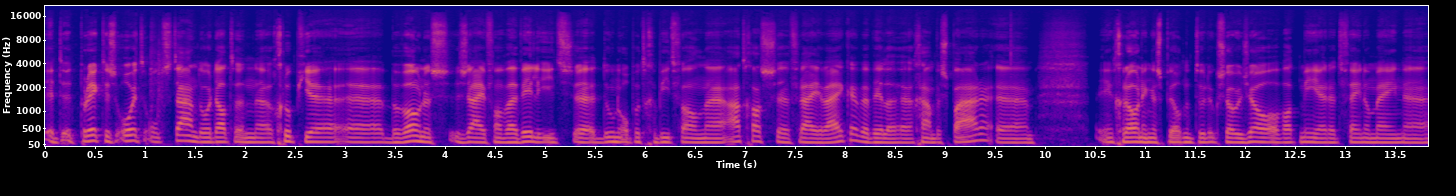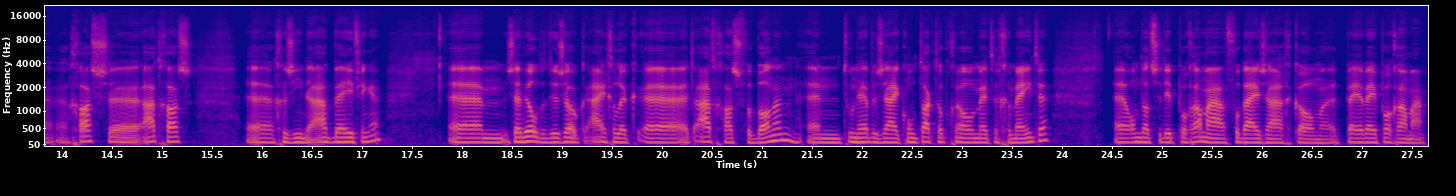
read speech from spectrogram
het, het project is ooit ontstaan doordat een uh, groepje bewoners zei van wij willen iets doen op het gebied van aardgasvrije wijken. We willen gaan besparen. in Groningen speelt natuurlijk sowieso al wat meer het fenomeen gas, aardgas. Eh, gezien de aardbevingen. Um, zij wilden dus ook eigenlijk het aardgas verbannen. En toen hebben zij contact opgenomen met de gemeente. Uh, omdat ze dit programma voorbij zagen komen, het PRW-programma.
